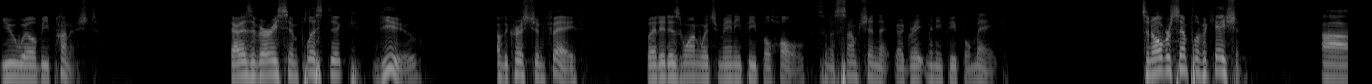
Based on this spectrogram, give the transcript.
you will be punished. That is a very simplistic view of the Christian faith, but it is one which many people hold. It's an assumption that a great many people make. It's an oversimplification. Uh,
